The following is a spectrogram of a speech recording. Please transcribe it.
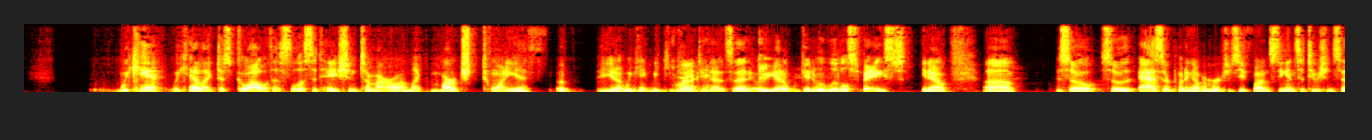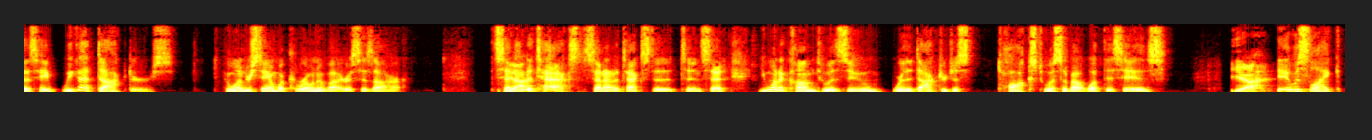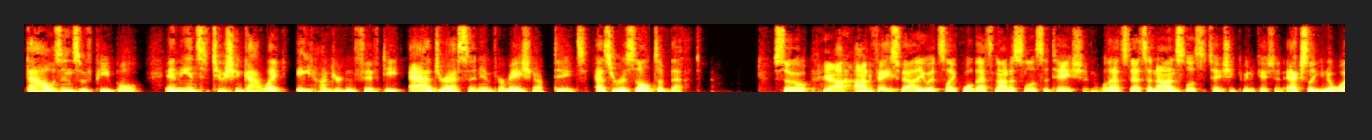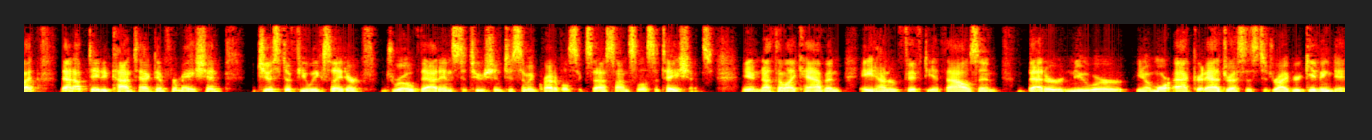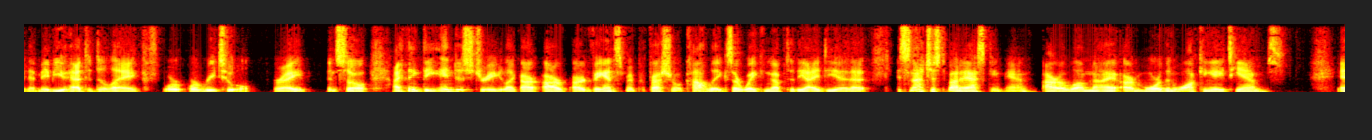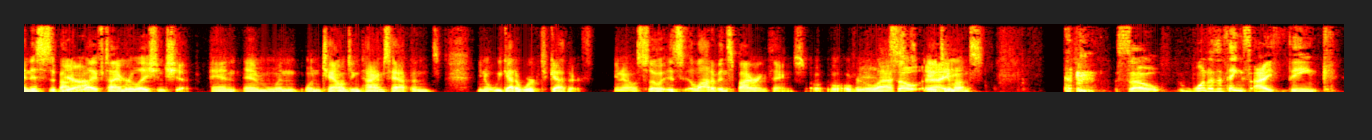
We can't we can't like just go out with a solicitation tomorrow on like March twentieth. You know, we can't we can't right. do that. So then we got to get a little space, you know. Um, so so as they're putting up emergency funds, the institution says, hey, we got doctors who understand what coronaviruses are sent yeah. out a text, sent out a text to, to and said, "You want to come to a Zoom where the doctor just talks to us about what this is?" Yeah. It was like thousands of people, and the institution got like 850 address and information updates as a result of that. So yeah. on face value, it's like, well, that's not a solicitation. Well, that's that's a non-solicitation communication. Actually, you know what? That updated contact information just a few weeks later drove that institution to some incredible success on solicitations. You know, nothing like having 850, 1,000 better, newer, you know, more accurate addresses to drive your giving day that maybe you had to delay or, or retool right? And so I think the industry, like our, our, our, advancement professional colleagues, are waking up to the idea that it's not just about asking, man. Our alumni are more than walking ATMs. And this is about yeah. a lifetime relationship. And and when when challenging times happen, you know, we got to work together. You know, so it's a lot of inspiring things over the last so, 18 months. so one of the things I think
